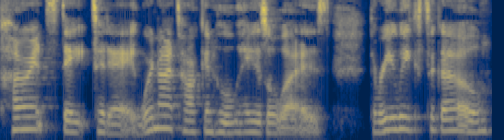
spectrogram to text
current state today. We're not talking who Hazel was three weeks ago,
